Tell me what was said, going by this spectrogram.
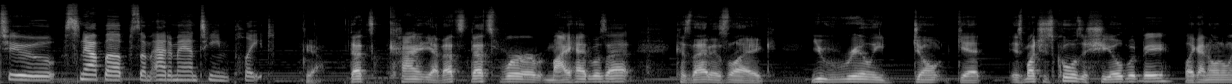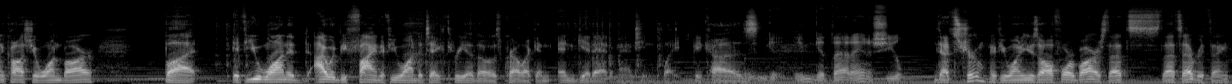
to snap up some adamantine plate. yeah, that's kind. Yeah, that's that's where my head was at, because that is like you really don't get as much as cool as a shield would be. Like I know it only costs you one bar, but if you wanted, I would be fine if you wanted to take three of those Krellic and, and get adamantine plate You because can, get, you can get that and a shield. that's true. If you want to use all four bars, that's that's everything.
